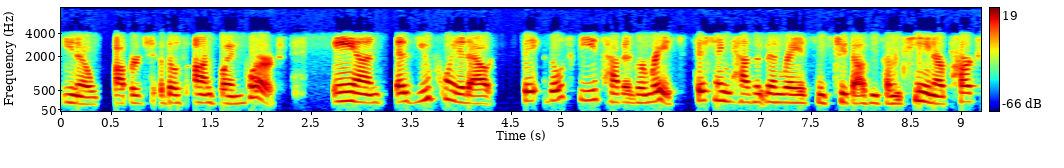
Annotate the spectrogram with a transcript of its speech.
you know, oppor- those ongoing works. And as you pointed out, they, those fees haven't been raised. Fishing hasn't been raised since 2017. Our parks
